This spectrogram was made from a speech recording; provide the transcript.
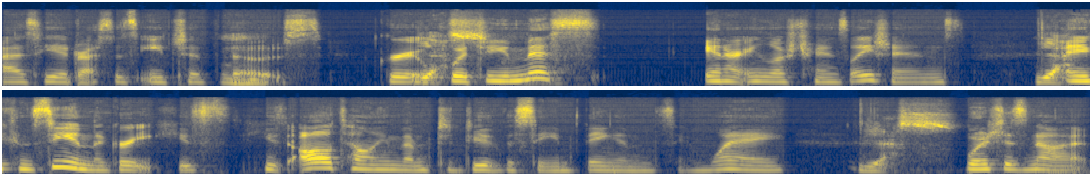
as he addresses each of those groups, Yes. which you miss in our English translations. Yeah. And you can see in the Greek, he's he's all telling them to do the same thing in the same way, Yes. which is not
